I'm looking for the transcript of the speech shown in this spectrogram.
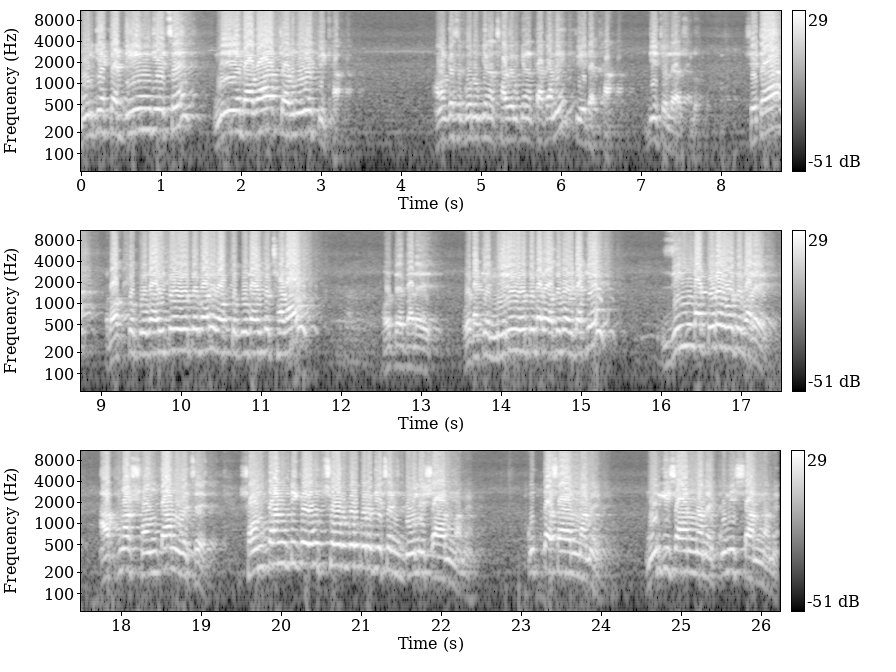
মুরগি একটা ডিম দিয়েছে নে বাবা চরমনায় তুই খা আমার কাছে গরু কিনা, ছাগল কিনা, টাকা নেই, তুই এটা খা। দিয়ে চলে আসলো। সেটা রক্ত প্রবাহিত হতে পারে, রক্ত প্রবাহিত ছাড়াও হতে পারে। ওটাকে মেরে হতে পারে অথবা ওটাকে জিন্দা করেও হতে পারে। আপনার সন্তান হয়েছে। সন্তানটিকে উৎসর্গ করে দিয়েছেন ডলি শাহর নামে, কুত্তা শাহর নামে, মুরগি শাহর নামে, কুমির শাহর নামে।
